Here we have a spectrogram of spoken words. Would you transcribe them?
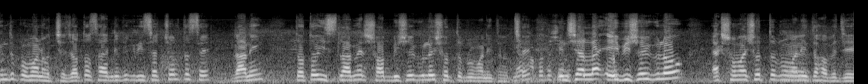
কিন্তু প্রমাণ হচ্ছে। যত সাইন্টিফিক রিসার্চ চলতেছে রানিং তত ইসলামের সব বিষয়গুলোই সত্য প্রমাণিত হচ্ছে। ইনশাল্লাহ এই বিষয়গুলোও এক সময় সত্য প্রমাণিত হবে যে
